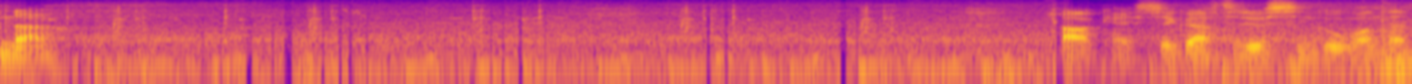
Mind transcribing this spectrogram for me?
No. Okay, so you're going to have to do a single one then.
